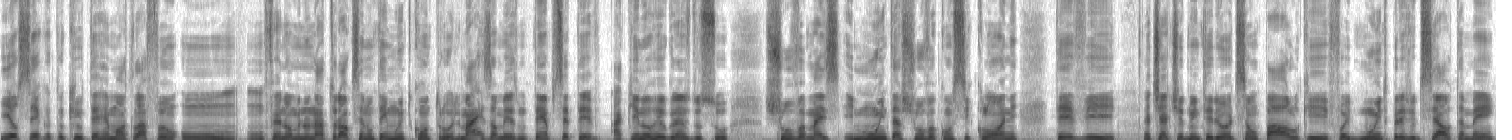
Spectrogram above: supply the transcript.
E eu sei que, o- que o terremoto lá foi um, um fenômeno natural que você não tem muito controle. Mas ao mesmo tempo você teve aqui no Rio Grande do Sul chuva, mas e muita chuva com ciclone. Teve. Eu tinha tido no interior de São Paulo, que foi muito prejudicial também.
